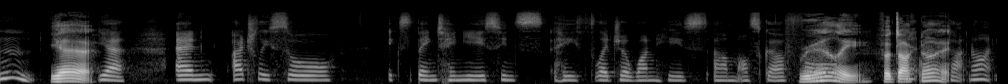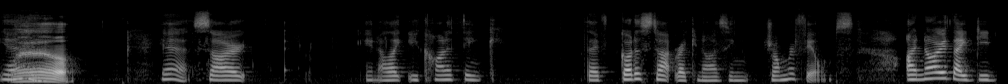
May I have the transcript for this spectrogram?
Mm. Yeah. Yeah. And I actually saw it's been 10 years since Heath Ledger won his um, Oscar for. Really? For Dark Yeah, Knight. Dark Knight, yeah. Wow. Yeah. So, you know, like you kind of think they've got to start recognizing genre films. I know they did,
